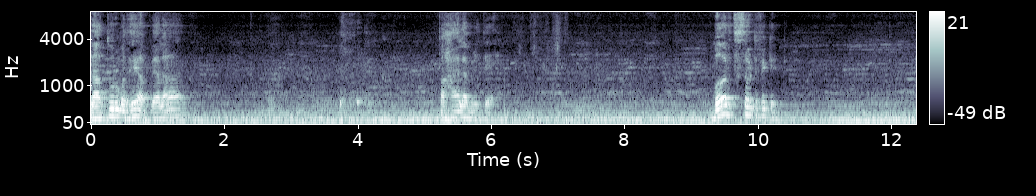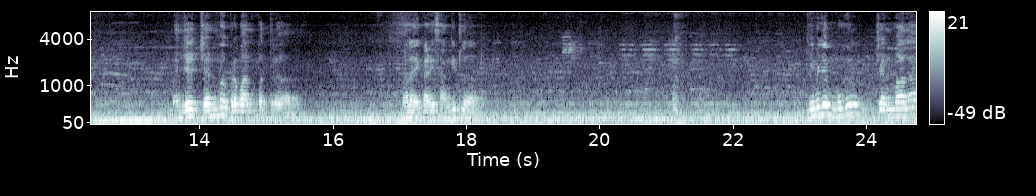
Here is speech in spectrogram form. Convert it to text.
लातूरमध्ये आपल्याला पाहायला मिळते. Birth certificate. म्हणजे जन्म प्रमाणपत्र मला एकाने सांगितलं की म्हणजे मूल जन्माला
